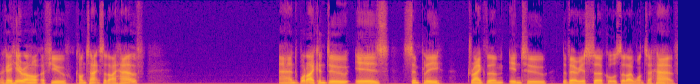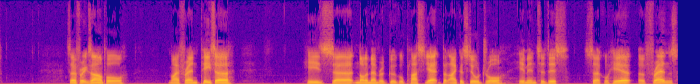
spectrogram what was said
Okay, here are a few contacts that I have. And what I can do is simply drag them into the various circles that I want to have. So for example, my friend Peter. He's uh, not a member of Google Plus yet but I could still draw him into this circle here of friends.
